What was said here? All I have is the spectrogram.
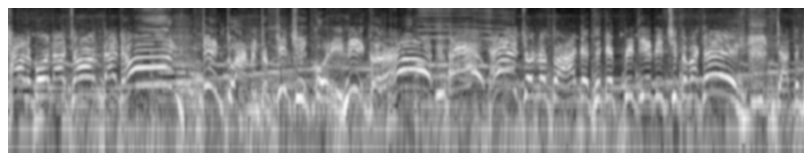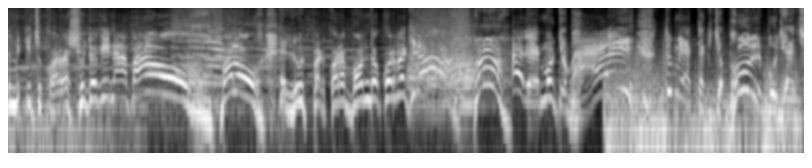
ছাড়বো না চন্দাধন কিন্তু আমি তো কিছুই করিনি গো। এই জন্য তো আগে থেকে পিটিয়ে দিচ্ছি তোমাকে। যাতে তুমি কিছু করার সুযোগই না পাও। বলো লুটপাট করা বন্ধ করবে কিনা? হ্যাঁ? আরে মোটু ভাই তুমি একটা কিছু ভুল বুঝেছ।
